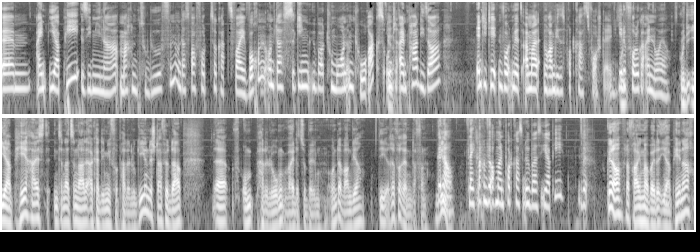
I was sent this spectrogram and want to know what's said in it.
ähm, ein IAP-Seminar machen zu dürfen. Und das war vor circa zwei Wochen und das ging über Tumoren im Thorax. Und Genau. ein paar dieser Entitäten wollten wir jetzt einmal im Rahmen dieses Podcasts vorstellen. Jede Folge ein neuer. Und die IAP heißt Internationale Akademie für Pathologie und ist dafür da, äh, um Pathologen weiterzubilden. Und da waren wir die Referenten davon. Genau. Vielleicht machen wir auch mal einen Podcast über das IAP. Über Genau, da frage ich mal bei der IAP nach.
